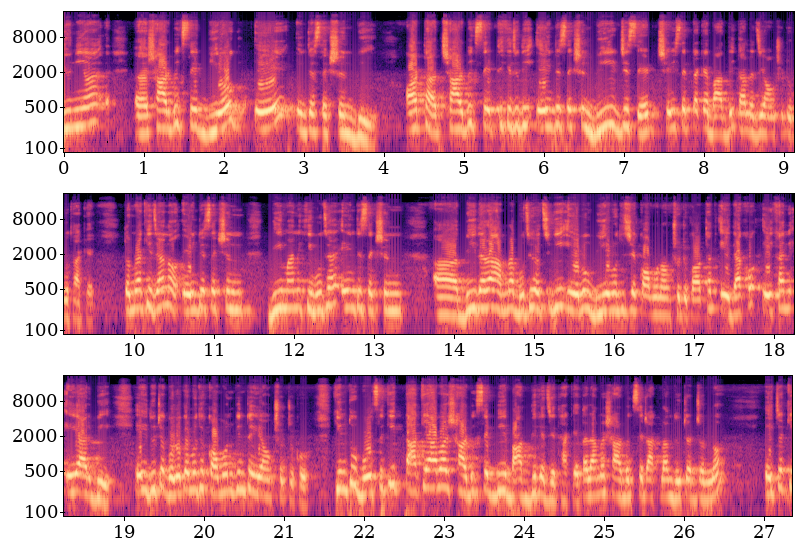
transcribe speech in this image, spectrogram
ইউনিয়ন সার্বিক সেট বিয়োগ এ ইন্টারসেকশন বি অর্থাৎ সার্বিক সেট থেকে যদি এ ইন্টারসেকশন বির যে সেট সেই সেটটাকে বাদ দিই, তাহলে যে অংশটুকু থাকে। তোমরা কি জানো এ ইন্টারসেকশন বি মানে কি বোঝায়? এ ইন্টারসেকশন বি দ্বারা আমরা বুঝে হচ্ছে কি এ এবং বি এর মধ্যে যে কমন অংশটুকু। অর্থাৎ এই দেখো, এখানে এ আর বি এই দুইটা গোলকের মধ্যে কমন কিন্তু এই অংশটুকু। কিন্তু বলছে কি, তাকে আবার সার্বিক সেট দিয়ে বাদ দিলে যে থাকে, তাহলে আমরা সার্বিক সেট রাখলাম দুইটার জন্য। এইটা কি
